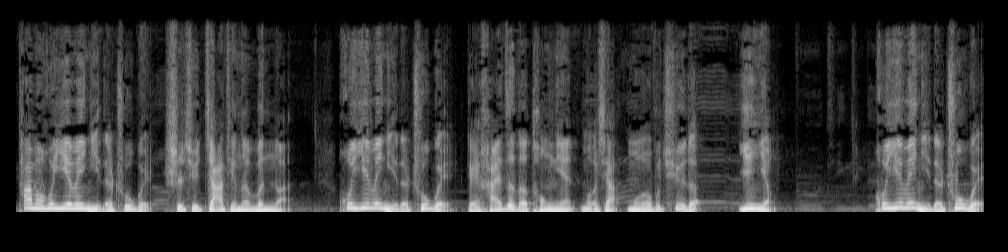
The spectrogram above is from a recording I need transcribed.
他们会因为你的出轨失去家庭的温暖，会因为你的出轨给孩子的童年抹下抹不去的阴影，会因为你的出轨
